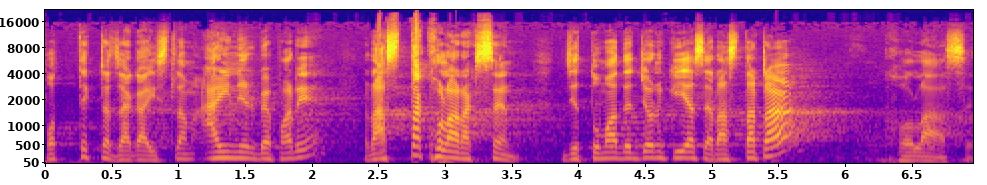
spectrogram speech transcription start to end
প্রত্যেকটা জায়গায় ইসলাম আইনের ব্যাপারে রাস্তা খোলা রাখছেন যে তোমাদের জন্য কি আছে? রাস্তাটা খোলা আছে।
